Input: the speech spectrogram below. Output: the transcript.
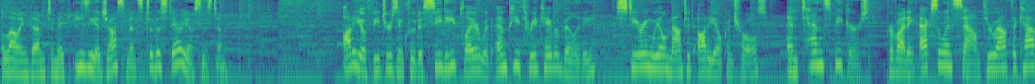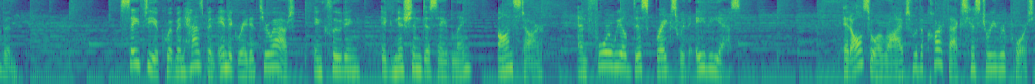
allowing them to make easy adjustments to the stereo system. Audio features include a CD player with MP3 capability, steering wheel mounted audio controls, and 10 speakers, providing excellent sound throughout the cabin. Safety equipment has been integrated throughout, including ignition disabling, OnStar, and four-wheel disc brakes with ABS. It also arrives with a Carfax history report,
